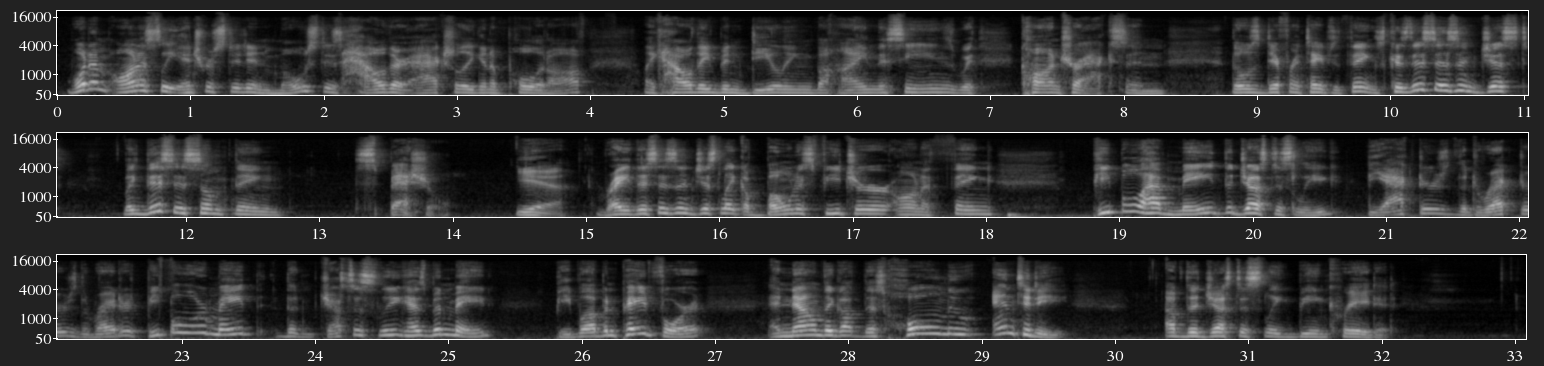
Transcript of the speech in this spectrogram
What I'm honestly interested in most is how they're actually going to pull it off. Like how they've been dealing behind the scenes with contracts and those different types of things. Because this isn't just like this is something special yeah. right? This isn't just like a bonus feature on a thing. People have made the Justice League, the actors, the directors, the writers, people were made, the Justice League has been made, people have been paid for it, and now they got this whole new entity of the Justice League being created.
